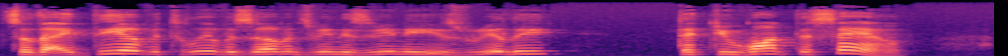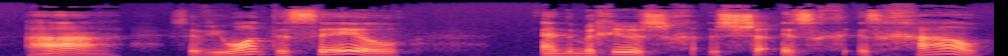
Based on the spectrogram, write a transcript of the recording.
So the idea of a to live as Zvini is really that you want the sale. Ah, so if you want the sale, and the Mechir is, is, is Chal,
